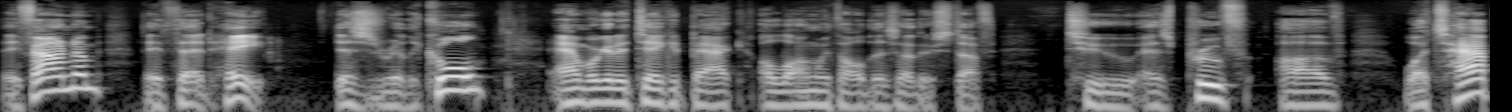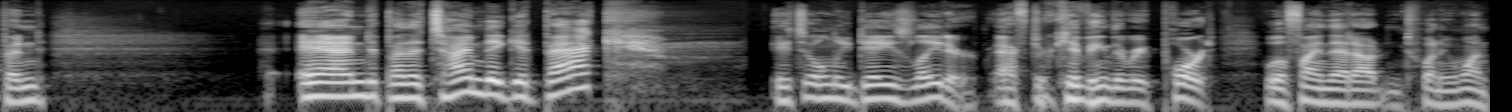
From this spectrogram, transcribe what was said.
they found them, they said, hey, this is really cool, and we're going to take it back along with all this other stuff to as proof of what's happened. And by the time they get back, it's only days later after giving the report. We'll find that out in 21.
